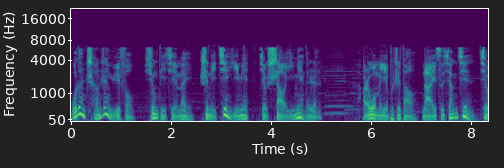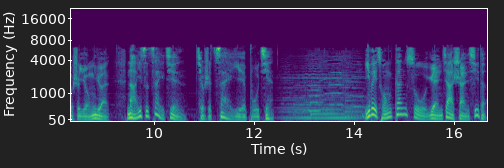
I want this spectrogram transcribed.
无论承认与否，兄弟姐妹是你见一面就少一面的人。而我们也不知道哪一次相见就是永远，哪一次再见就是再也不见。一位从甘肃远嫁陕西的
